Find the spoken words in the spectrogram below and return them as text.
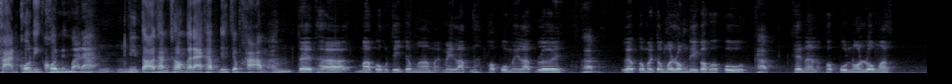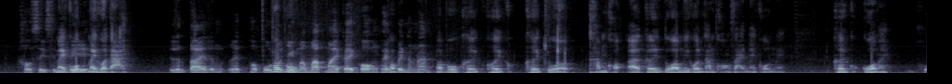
ผ่านคนอีกคนหนึ่งมาได้ อืมอืม ติดต่อทางช่องก็ได้ครับ เดี๋ยวจะพามาอืมแต่ถ้ามาปกติจะมาไม่ไม่รับนะพ่อปู่ไม่รับเลย ครับแล้วก็ไม่ต้องมาลงดีกับพ่อปู่ครับ แค่นั้นพ่อปู่นอนลงมาเข้าสี่สิบไม่กลัปีวไม่กลัวตาย เรื่องตายเรื่องเล็กพ่อปู่พ่โดอนปู่ ยิงมามากมายไกลกองแผ่นเป็นทั้งนั้น พ่อปู่เคยเคยเคยตัวทำของเอ่อเคยตัวมีคนทำของใส่ไหมคนไหมเคยกลัวไหม พ่อ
